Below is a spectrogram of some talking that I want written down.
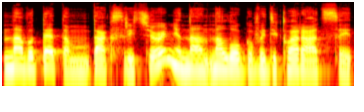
на вот этом tax return, на налоговой декларации,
